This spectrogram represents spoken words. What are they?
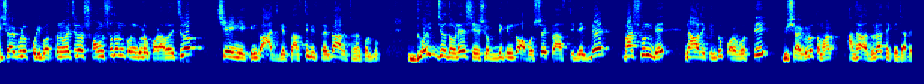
বিষয়গুলো পরিবর্তন হয়েছিল, সংশোধন কোনগুলো করা হয়েছিল, সেই নিয়ে কিন্তু আজকের ক্লাসটি বিস্তারিত আলোচনা করব। ধৈর্য ধরে শেষ অবধি কিন্তু অবশ্যই ক্লাসটি দেখবে বা শুনবে, না হলে কিন্তু পরবর্তী বিষয়গুলো তোমার আধা আধুরা থেকে যাবে।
